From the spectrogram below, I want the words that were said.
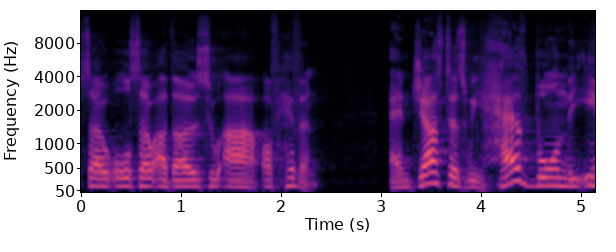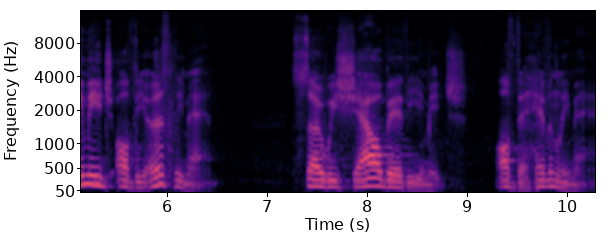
so also are those who are of heaven. And just as we have borne the image of the earthly man, so we shall bear the image of the heavenly man.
